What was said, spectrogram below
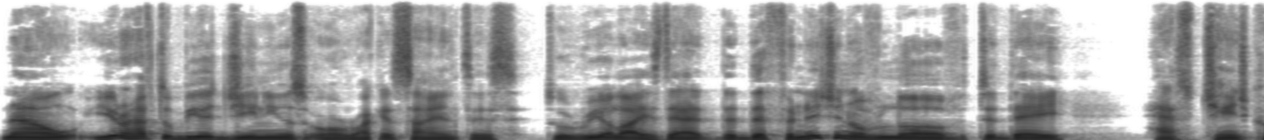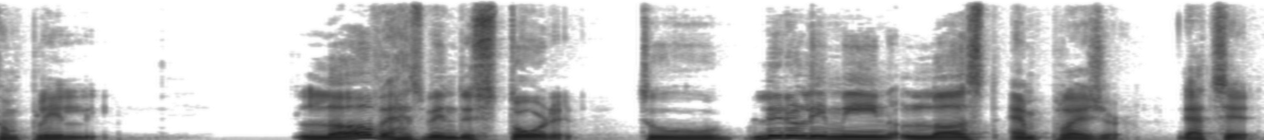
Now, you don't have to be a genius or a rocket scientist to realize that the definition of love today has changed completely. Love has been distorted to literally mean lust and pleasure. That's it.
